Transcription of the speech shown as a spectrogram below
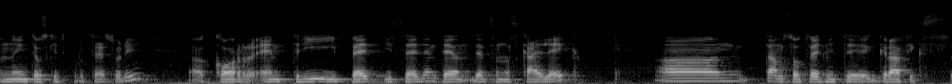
на интелските процесори, Core M3 и 5 и 7, те деца на Skylake. А, там съответните графикс,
